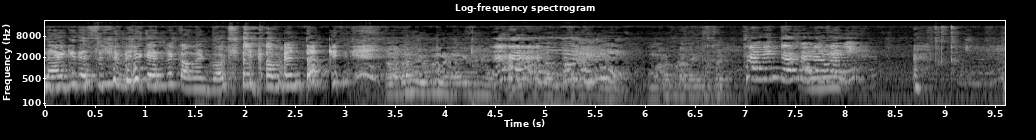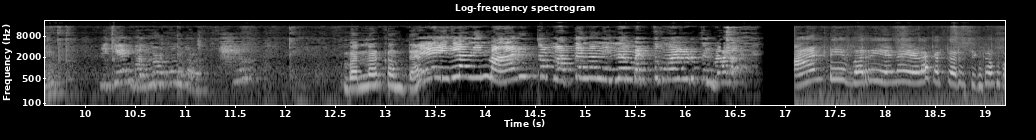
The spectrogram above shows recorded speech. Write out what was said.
ಮ್ಯಾಗಿ ರೆಸಿಪಿ ಬೇಕಂದ್ರೆ ಕಮೆಂಟ್ ಬಾಕ್ಸ್ ಅಲ್ಲಿ ಕಮೆಂಟ್ ಹಾಕಿ. ಬಂದ್ ಮಾಡ್ಕೊಂತ ಆಂಟಿ ಬರ್ರಿ ಏನೋ ಹೇಳಕತ್ತಾರ ಚಿಕ್ಕಪ್ಪ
